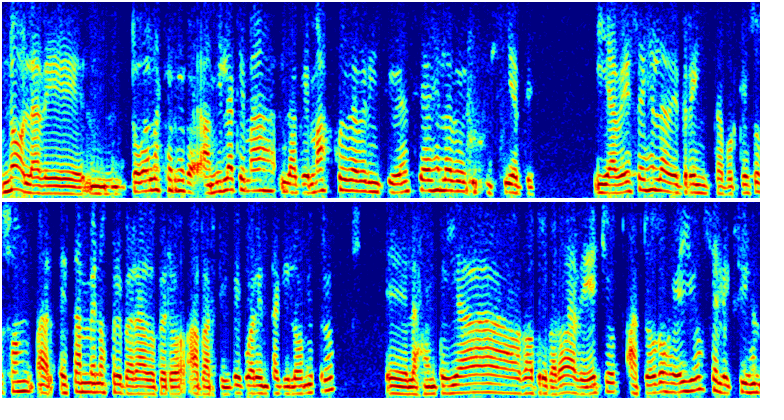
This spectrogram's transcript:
no, la de mm, todas las carreras. A mí la que más la que más puede haber incidencia es en la de 17 y a veces en la de 30, porque esos son ah, están menos preparados, pero a partir de 40 kilómetros eh, la gente ya va preparada. De hecho, a todos ellos se le exigen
